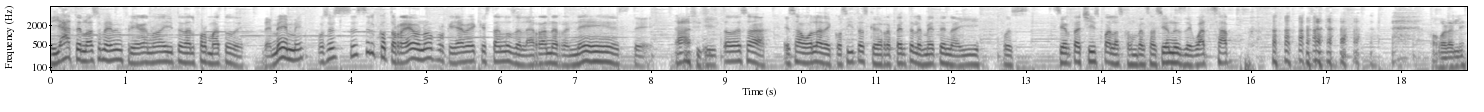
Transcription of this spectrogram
y ya te lo hace meme en friega, ¿no? Ahí te da el formato de, de meme. Pues es, es el cotorreo, ¿no? Porque ya ve que están los de la rana René, este, Ah, sí, y sí. toda esa, esa bola de cositas que de repente le meten ahí, pues, cierta chispa a las conversaciones de WhatsApp. Órale.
